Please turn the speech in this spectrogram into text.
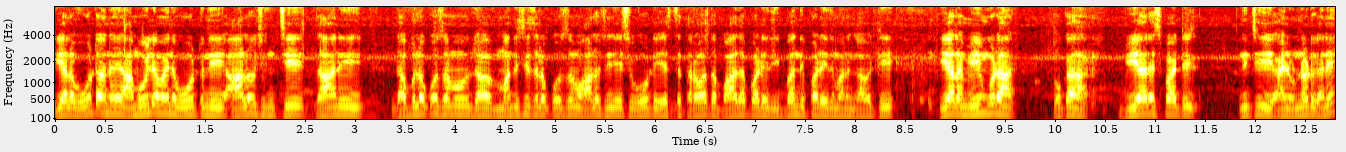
ఇవాళ ఓటు అనే అమూల్యమైన ఓటుని ఆలోచించి దాని డబ్బుల కోసము మంది సీసాల కోసం ఆలోచన చేసి ఓటు వేస్తే తర్వాత బాధపడేది ఇబ్బంది పడేది మనం కాబట్టి ఇవాళ మేము కూడా ఒక బీఆర్ఎస్ పార్టీ నుంచి ఆయన ఉన్నాడు కానీ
